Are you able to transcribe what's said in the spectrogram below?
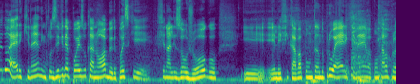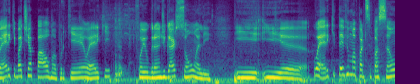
é do Eric, né? Inclusive depois do Canóbio, depois que finalizou o jogo, e ele ficava apontando pro Eric, né? Apontava pro Eric e batia palma, porque o Eric foi o grande garçom ali. E, e uh, o Eric teve uma participação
